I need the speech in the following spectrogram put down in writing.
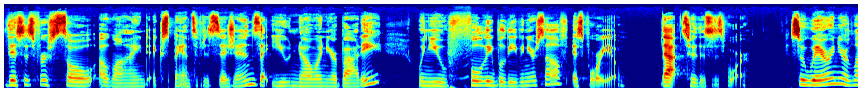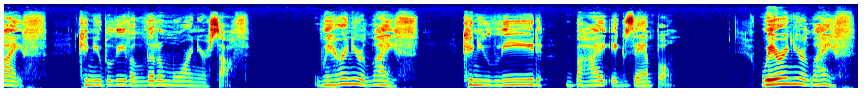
this is for soul aligned, expansive decisions that you know in your body when you fully believe in yourself is for you. That's who this is for. So, where in your life can you believe a little more in yourself? Where in your life can you lead by example? Where in your life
